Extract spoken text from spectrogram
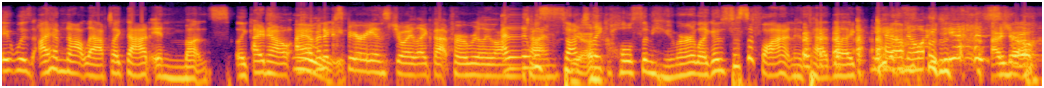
It was I have not laughed like that in months. Like I know. I haven't experienced joy like that for a really long and it time. was such Yeah. like wholesome humor. Like it was just a fly on his head. Like he had know? no idea. It's I true. know.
